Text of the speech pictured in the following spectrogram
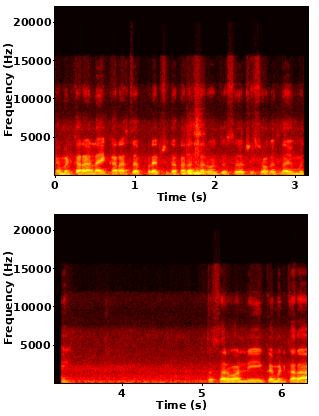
कमेंट करा लाईक करा सबस्क्राईब सुद्धा करा. सर्वांचं सहर्ष स्वागत लाईव्हमध्ये तर सर्वांनी कमेंट करा.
